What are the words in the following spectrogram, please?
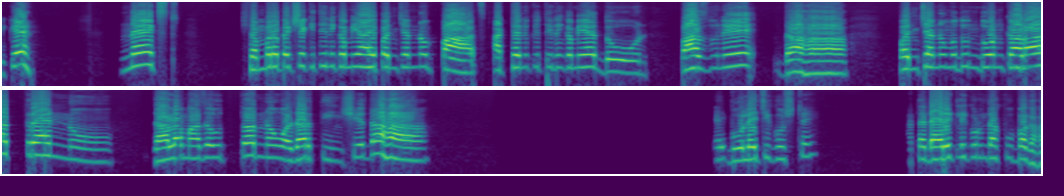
ठीक आहे? नेक्स्ट शंभरपेक्षा कितीने कमी आहे? पंच्याण्णव. पाच. अठ्ठ्याण्णव कितीने कमी आहे? दोन. पाच दुने दहा. पंच्याण्णव मधून दोन काढा त्र्याण्णव. झालं माझं उत्तर नऊ हजार तीनशे दहा. काही बोलायची गोष्ट आहे? आता डायरेक्टली करून दाखवू बघा.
